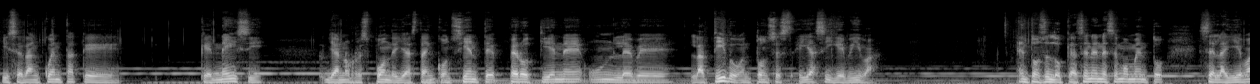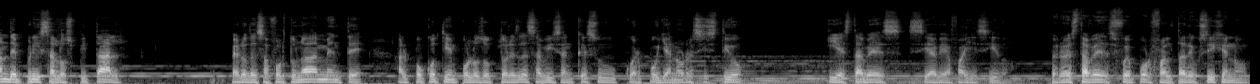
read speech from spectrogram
y se dan cuenta que, que Nancy ya no responde, ya está inconsciente, pero tiene un leve latido, entonces ella sigue viva. Entonces lo que hacen en ese momento, se la llevan deprisa al hospital, pero desafortunadamente al poco tiempo los doctores les avisan que su cuerpo ya no resistió y esta vez sí había fallecido. Pero esta vez fue por falta de oxígeno,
